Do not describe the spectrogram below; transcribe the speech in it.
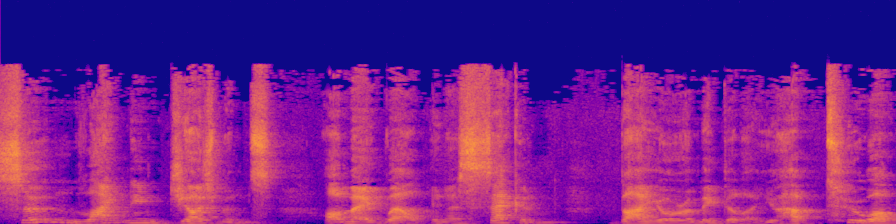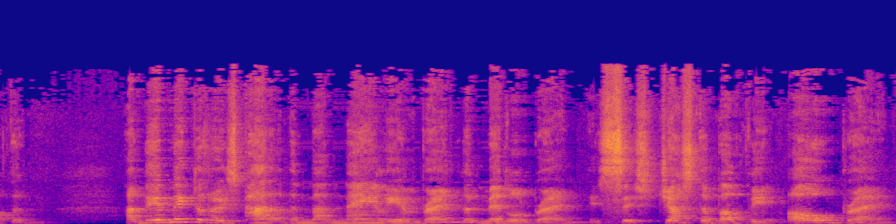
certain lightning judgments are made, well, in a second by your amygdala. You have two of them. And the amygdala is part of the mammalian brain, the middle brain. It sits just above the old brain.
